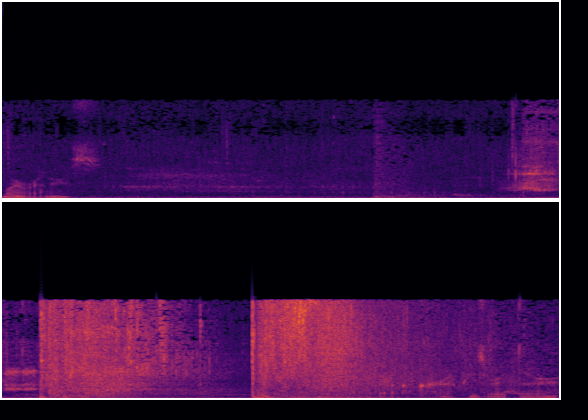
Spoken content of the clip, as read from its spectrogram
More runners? Oh crap, he's right there.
